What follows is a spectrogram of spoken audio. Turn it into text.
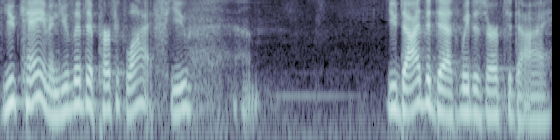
you came and you lived a perfect life. You, um, you died the death we deserve to die.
